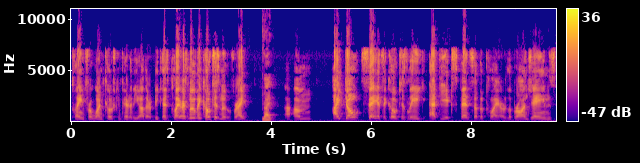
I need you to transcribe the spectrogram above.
playing for one coach compared to the other because players move and coaches move, right? Right. Um, I don't say it's a coaches league at the expense of the player. LeBron James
